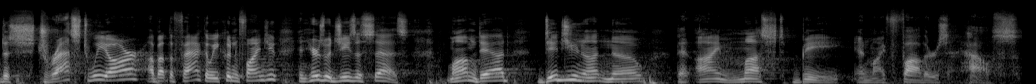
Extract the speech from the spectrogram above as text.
distressed we are about the fact that we couldn't find you? And here's what Jesus says Mom, Dad, did you not know that I must be in my Father's house?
